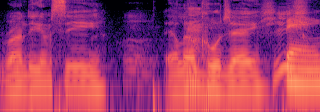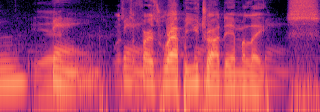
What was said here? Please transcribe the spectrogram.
Run DMC, LL Cool J. Bang, Yeah. bang. What's the first rapper you bang, tried to emulate? bang, Shh.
